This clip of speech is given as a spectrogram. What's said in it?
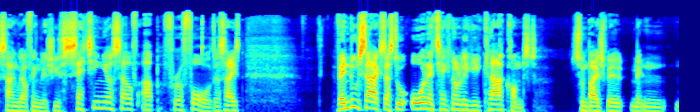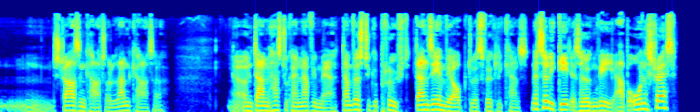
sagen wir auf Englisch. You're setting yourself up for a fall. Das heißt, wenn du sagst, dass du ohne Technologie klarkommst, zum Beispiel mit einer Straßenkarte oder Landkarte, und dann hast du kein Navi mehr. Dann wirst du geprüft. Dann sehen wir, ob du es wirklich kannst. Natürlich geht es irgendwie, aber ohne Stress?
